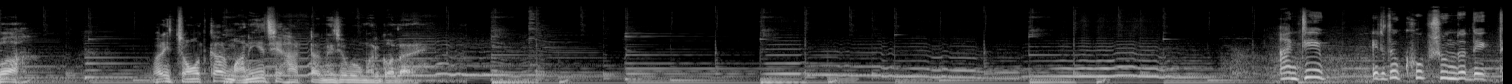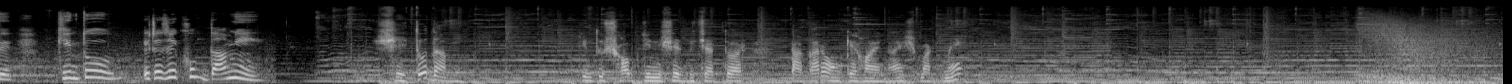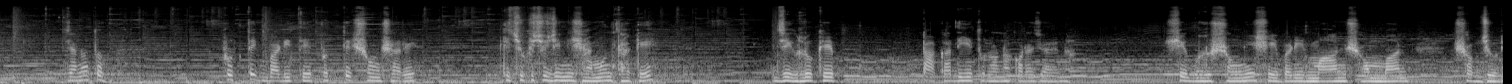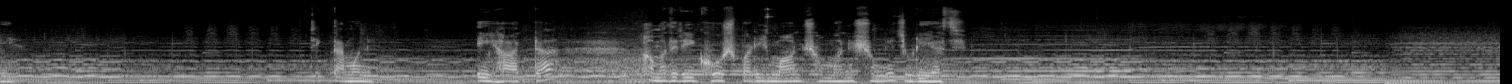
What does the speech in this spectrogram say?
বাহ। ভারী চমৎকার মানিয়েছে হারটা মেজ বৌমার গলায়। আন্টি এটা তো খুব সুন্দর দেখতে কিন্তু এটা যে খুব দামি। সে তো দামি কিন্তু সব জিনিসের বিচার তো আর টাকার অঙ্কে হয় না স্মার্ট মেয়ে। জানো তো প্রত্যেক বাড়িতে, প্রত্যেক সংসারে কিছু কিছু জিনিস এমন থাকে যেগুলোকে টাকা দিয়ে তুলনা করা যায় না। সেগুলোর সঙ্গে সেই বাড়ির মান, সম্মান সব জড়িয়ে। ঠিক তেমনই এই হারটা আমাদের এই ঘোষ বাড়ির মান, সম্মানের সঙ্গে জড়িয়ে আছে।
